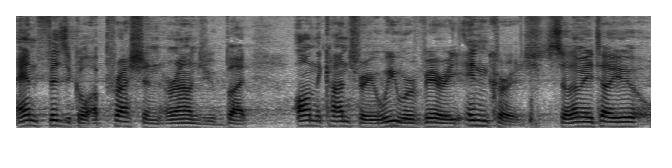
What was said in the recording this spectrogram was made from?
and physical oppression around you. But on the contrary, we were very encouraged. So let me tell you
